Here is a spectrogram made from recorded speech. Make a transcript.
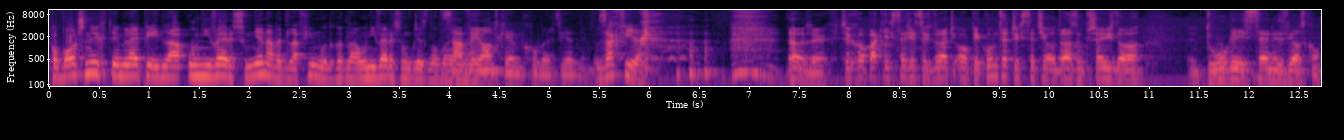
pobocznych, tym lepiej dla uniwersum, nie nawet dla filmu, tylko dla uniwersum Gwiezdnowego. Za wyjątkiem, Hubert, jednym. Za chwilę. Dobrze, czy chłopaki chcecie coś dodać o opiekunce, czy chcecie od razu przejść do długiej sceny z wioską?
